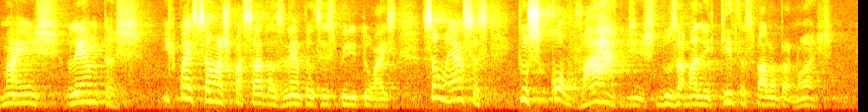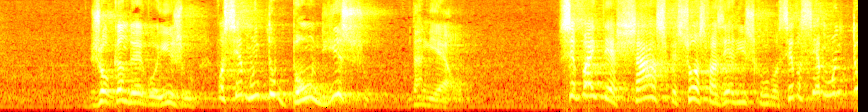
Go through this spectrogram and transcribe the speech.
mais lentas. E quais são as passadas lentas espirituais? São essas que os covardes dos amalequitas falam para nós. Jogando egoísmo. Você é muito bom nisso, Daniel. Você vai deixar as pessoas fazerem isso com você? Você é muito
